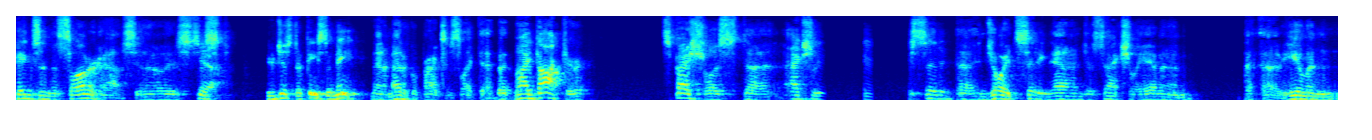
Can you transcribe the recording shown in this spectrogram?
pigs in the slaughterhouse. You know, it's just yeah. you're just a piece of meat in a medical practice like that. But my doctor, specialist, uh, actually sit, uh, enjoyed sitting down and just actually having a, a human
